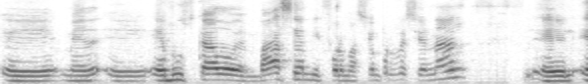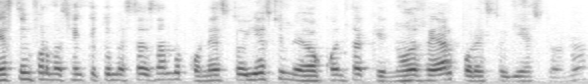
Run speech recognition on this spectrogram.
eh, me, eh, he buscado en base a mi formación profesional esta información que tú me estás dando con esto y esto y me he dado cuenta que no es real por esto y esto, ¿no?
